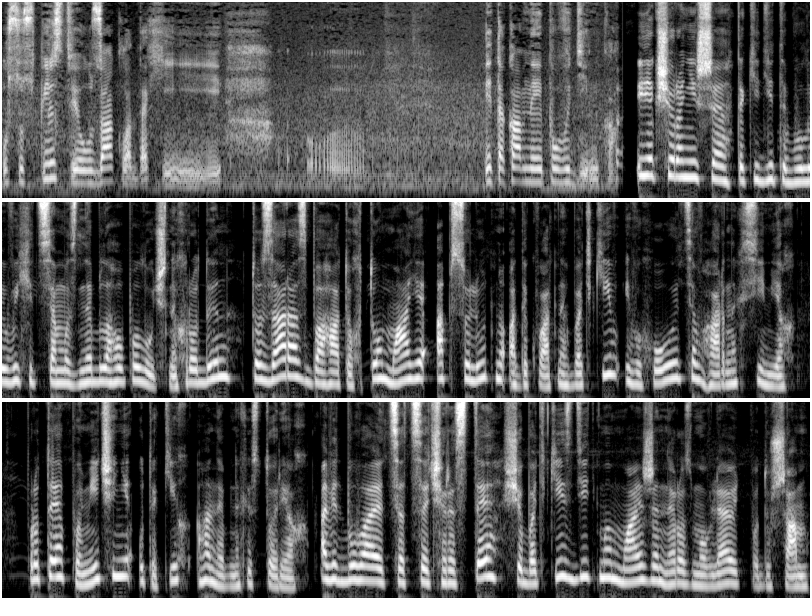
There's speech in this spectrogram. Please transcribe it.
у суспільстві, у закладах і, і така в неї поведінка. І якщо раніше такі діти були вихідцями з неблагополучних родин, то зараз багато хто має абсолютно адекватних батьків і виховується в гарних сім'ях. Проте помічені у таких ганебних історіях. А відбувається це через те, що батьки з дітьми майже не розмовляють по душам,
